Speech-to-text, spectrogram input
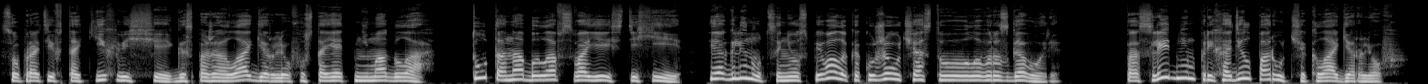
Супротив таких вещей госпожа Лагерлёв устоять не могла. Тут она была в своей стихии и оглянуться не успевала, как уже участвовала в разговоре. Последним приходил поручик Лагерлёв.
